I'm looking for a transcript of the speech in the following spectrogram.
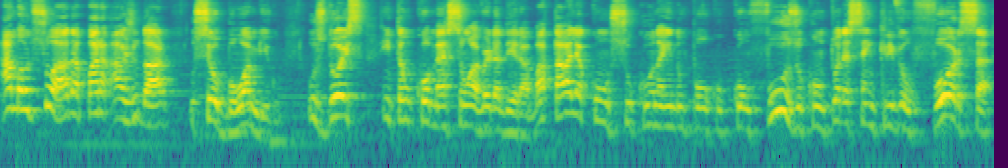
amaldiçoada para ajudar o seu bom amigo. Os dois então começam a verdadeira batalha com Sukuna ainda um pouco confuso com toda essa incrível força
